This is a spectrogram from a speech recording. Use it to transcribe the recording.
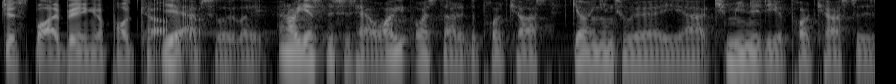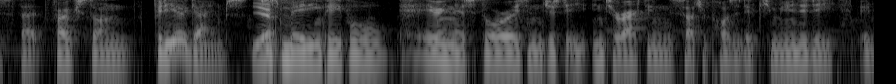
just by being a podcaster. Yeah, absolutely. And I guess this is how I, I started the podcast, going into a uh, community of podcasters that focused on video games. Yes. Just meeting people, hearing their stories, and just interacting with such a positive community. It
